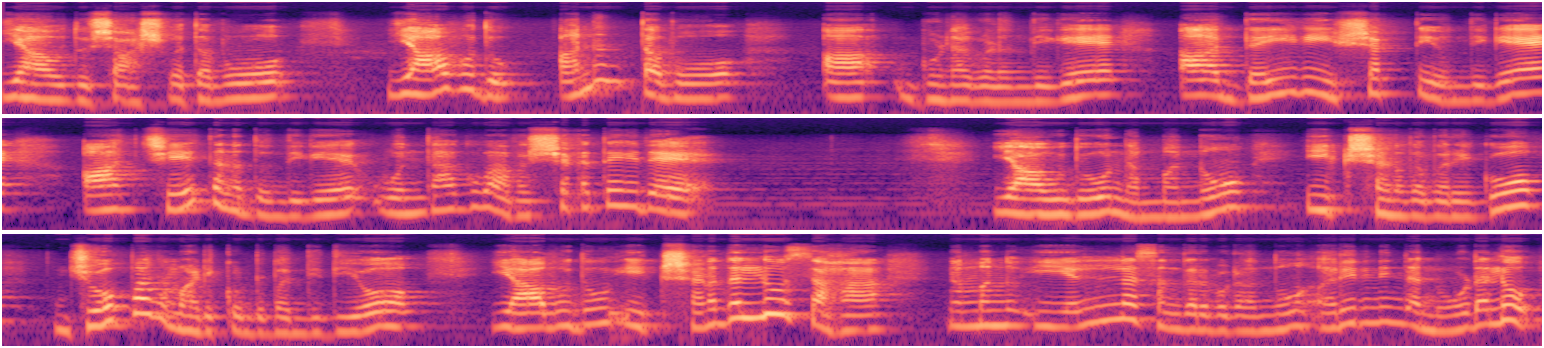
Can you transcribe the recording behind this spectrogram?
ಯಾವುದು ಶಾಶ್ವತವೋ, ಯಾವುದು ಅನಂತವೋ, ಆ ಗುಣಗಳೊಂದಿಗೆ, ಆ ದೈವಿ ಶಕ್ತಿಯೊಂದಿಗೆ, ಆ ಚೇತನದೊಂದಿಗೆ ಒಂದಾಗುವ ಅವಶ್ಯಕತೆ ಇದೆ. ಯಾವುದು ನಮ್ಮನ್ನು ಈ ಕ್ಷಣದವರೆಗೂ ಜೋಪಾನ ಮಾಡಿಕೊಂಡು ಬಂದಿದೆಯೋ, ಯಾವುದು ಈ ಕ್ಷಣದಲ್ಲೂ ಸಹ ನಮ್ಮನ್ನು ಈ ಎಲ್ಲ ಸಂದರ್ಭಗಳನ್ನು ಅರಿವಿನಿಂದ ನೋಡಲು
